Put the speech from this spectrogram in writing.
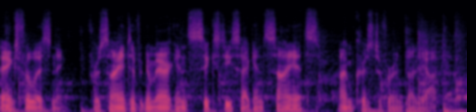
Thanks for listening. For Scientific American's 60 Second Science, I'm Christopher Intagliata.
